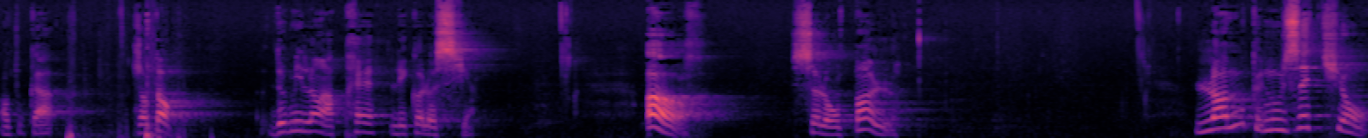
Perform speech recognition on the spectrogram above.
En tout cas, j'entends, 2000 ans après les Colossiens. Or, selon Paul, l'homme que nous étions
